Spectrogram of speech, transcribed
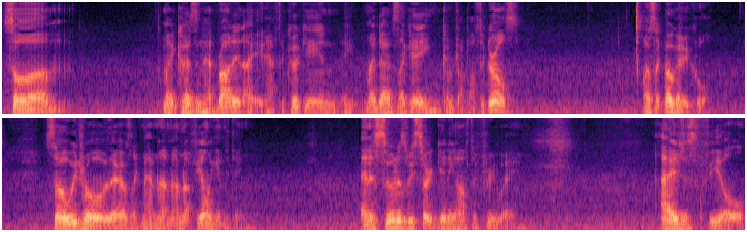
So um, my cousin had brought it. I ate half the cookie, and he, my dad's like, "Hey, come drop off the girls." I was like, "Okay, cool." So we drove over there. I was like, "Man, I'm not, I'm not feeling anything." And as soon as we start getting off the freeway, I just feel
